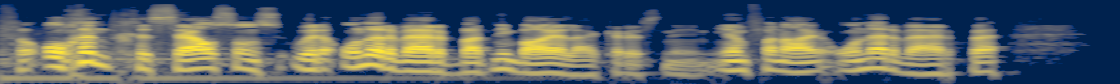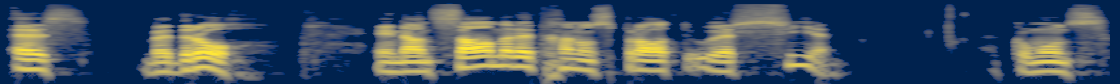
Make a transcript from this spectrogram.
Vanoggend gesels ons oor 'n onderwerp wat nie baie lekker is nie. Een van daai onderwerpe is bedrog. En dan saam met dit gaan ons praat oor seën. Kom ons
